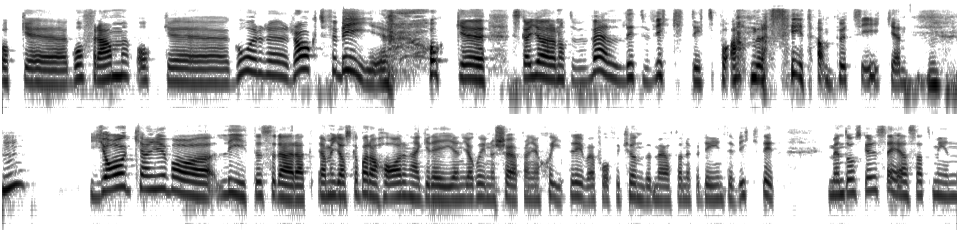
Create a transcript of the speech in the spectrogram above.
och eh, går fram och eh, går rakt förbi och eh, ska göra något väldigt viktigt på andra sidan butiken. Mhm. Jag kan ju vara lite sådär att ja, men jag ska bara ha den här grejen, jag går in och köper den, jag skiter i vad jag får för kundbemötande för det är inte viktigt. Men då ska det sägas att min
